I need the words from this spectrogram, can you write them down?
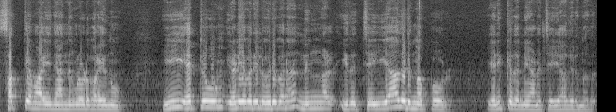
സത്യമായി ഞാൻ നിങ്ങളോട് പറയുന്നു ഈ ഏറ്റവും എളിയവരിൽ ഒരുവന് നിങ്ങൾ ഇത് ചെയ്യാതിരുന്നപ്പോൾ എനിക്ക് തന്നെയാണ് ചെയ്യാതിരുന്നത്.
